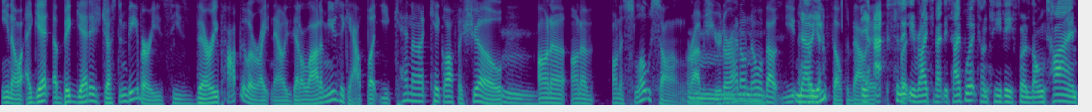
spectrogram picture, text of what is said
you know, I get a big get is Justin Bieber. He's he's very popular right now. He's got a lot of music out, but you cannot kick off a show Hmm. on a on a on a slow song, Rob Shuter. I don't know mm. about you. No, how you're- felt about You're it. absolutely right about this. I've worked on TV for a long time,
